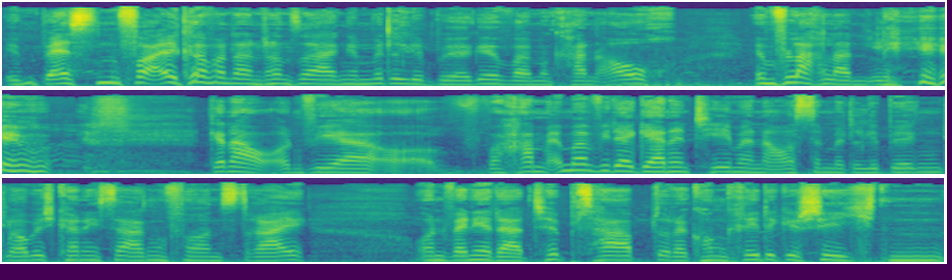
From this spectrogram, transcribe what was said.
im besten Fall kann man dann schon sagen im Mittelgebirge, weil man kann auch im Flachland leben. Genau, und wir äh, haben immer wieder gerne Themen aus den Mittelgebirgen, glaube ich, kann ich sagen, für uns drei. Und wenn ihr da Tipps habt oder konkrete Geschichten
